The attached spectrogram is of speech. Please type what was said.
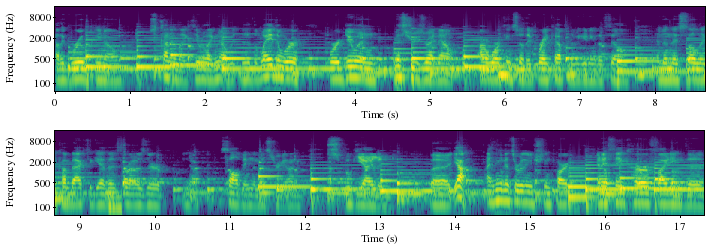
how the group, you know, just kind of like they were like, no, the, the way that we're we're doing mysteries right now are working, so they break up in the beginning of the film, and then they slowly come back together throughout as they're, you know, solving the mystery on Spooky Island. But yeah, I think that's a really interesting part, and I think her fighting the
